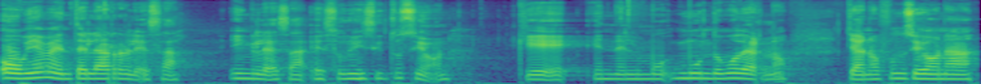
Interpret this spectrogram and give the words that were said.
obviamente la realeza inglesa es una institución que en el mu- mundo moderno ya no funciona,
